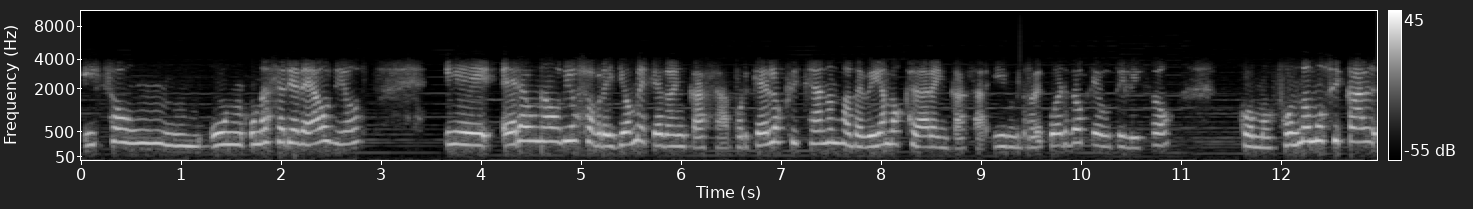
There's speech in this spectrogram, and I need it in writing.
hizo una serie de audios y era un audio sobre yo me quedo en casa, porque los cristianos nos debíamos quedar en casa. Y recuerdo que utilizó como fondo musical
